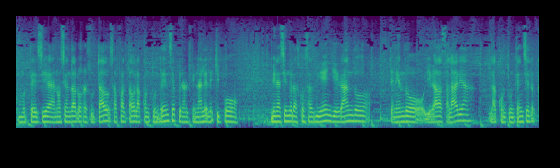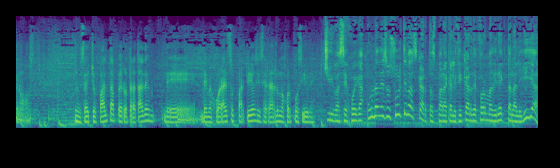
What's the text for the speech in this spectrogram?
como te decía, no se han dado los resultados, ha faltado la contundencia, pero al final el equipo viene haciendo las cosas bien, llegando, teniendo llegadas al área, la contundencia es lo que nos, nos ha hecho falta, pero tratar de, de, de, mejorar esos partidos y cerrar lo mejor posible. Chivas se juega una de sus últimas cartas para calificar de forma directa a la liguilla,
